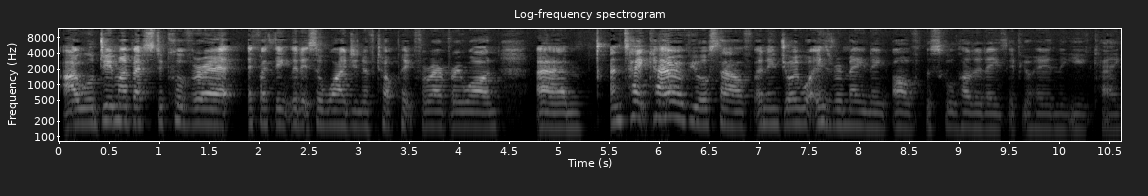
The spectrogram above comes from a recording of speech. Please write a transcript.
I will do my best to cover it if I think that it's a wide enough topic for everyone. Um, and take care of yourself and enjoy what is remaining of the school holidays if you're here in the UK.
